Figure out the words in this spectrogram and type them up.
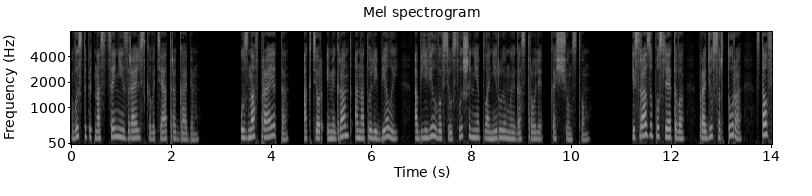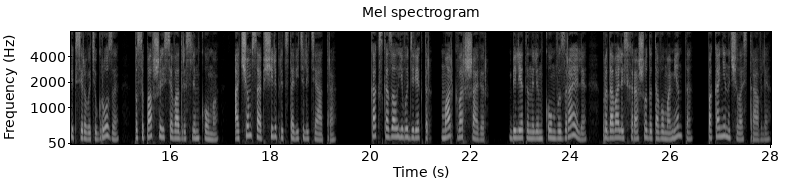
выступят на сцене израильского театра «Габим». Узнав про это, актер-эмигрант Анатолий Белый объявил во всеуслышание планируемые гастроли кощунством. И сразу после этого продюсер тура стал фиксировать угрозы, посыпавшиеся в адрес Ленкома, о чем сообщили представители театра. Как сказал его директор Марк Варшавер, билеты на Ленком в Израиле продавались хорошо до того момента, пока не началась травля.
